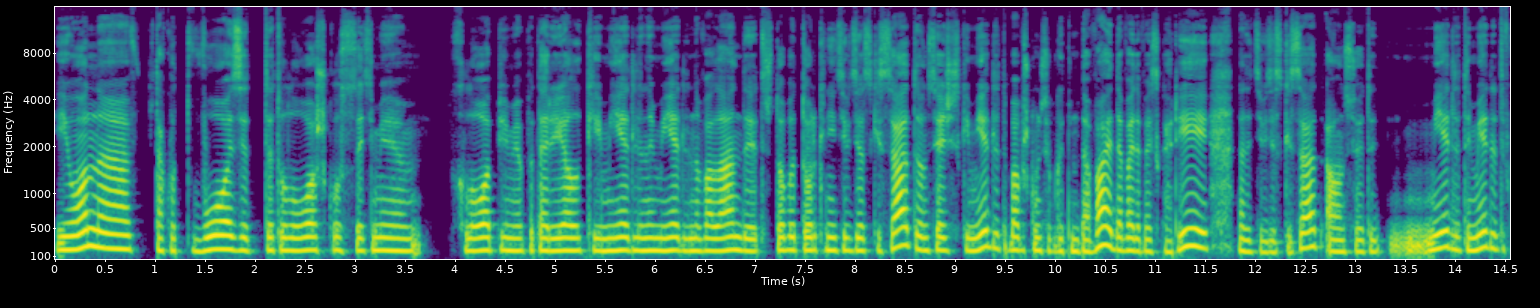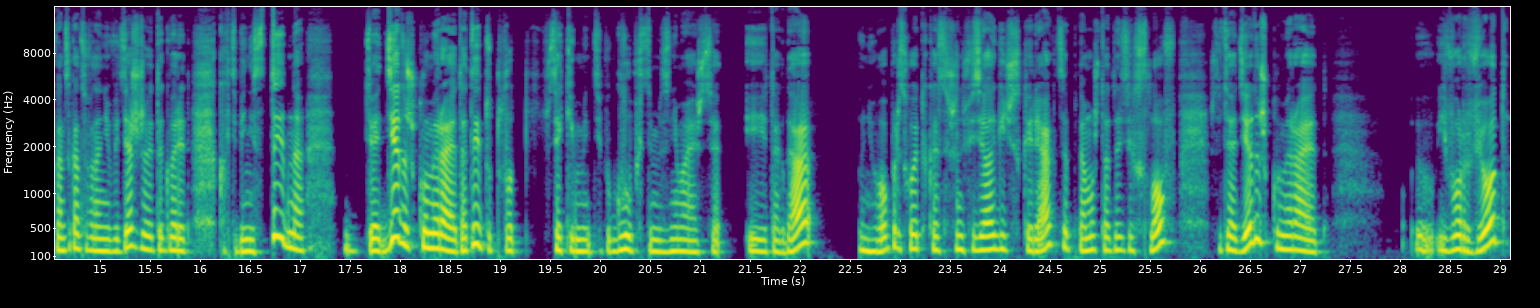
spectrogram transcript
И он э, так вот возит эту ложку с этими хлопьями по тарелке, медленно-медленно валандает, чтобы только не идти в детский сад, и он всячески медлит, и бабушка ему все говорит, ну давай, давай, давай скорее, надо идти в детский сад, а он все это медлит и медлит, и в конце концов она не выдерживает и говорит, как тебе не стыдно, у тебя дедушка умирает, а ты тут вот всякими типа глупостями занимаешься. И тогда у него происходит такая совершенно физиологическая реакция, потому что от этих слов, что у тебя дедушка умирает, его рвет,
